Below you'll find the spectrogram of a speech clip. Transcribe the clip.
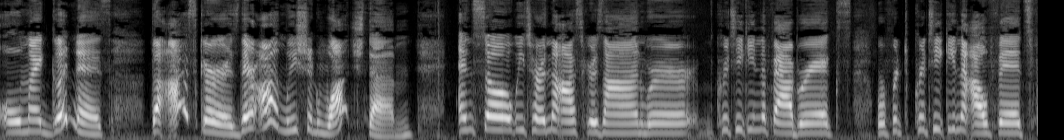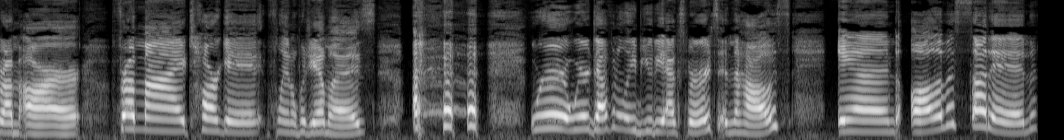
oh my goodness the oscars they're on. We should watch them. And so we turn the oscars on. We're critiquing the fabrics. We're critiquing the outfits from our from my Target flannel pajamas. we're we're definitely beauty experts in the house. And all of a sudden,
